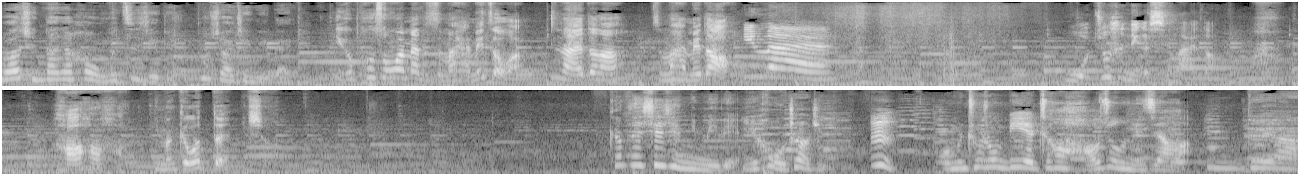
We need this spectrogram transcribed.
我要请大家喝，我会自己点，不需要经理带。你个破送外卖的怎么还没走啊？新来的呢？怎么还没到？因为我就是那个新来的。好，好，好，你们给我等着。刚才谢谢你，米粒，以后我罩着你。嗯，我们初中毕业之后好久都没见了。嗯，对呀。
